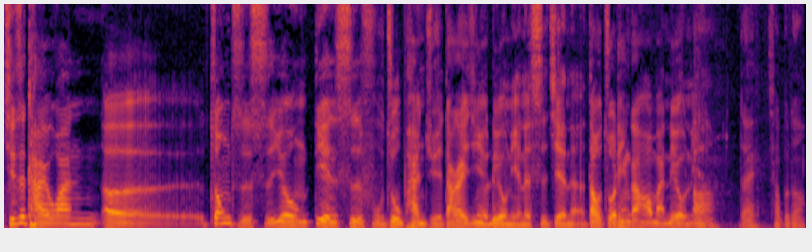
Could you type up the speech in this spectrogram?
其实台湾呃中职使用电视辅助判决大概已经有六年的时间了，到昨天刚好满六年。哦，对，差不多。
